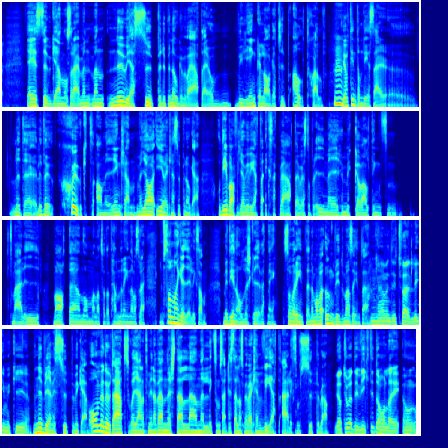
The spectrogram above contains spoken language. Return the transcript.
jag är sugen och sådär. Men, men nu är jag superduper noga med vad jag äter och vill egentligen laga typ allt själv. Mm. Jag vet inte om det är så här, eh, lite, lite sjukt av mig egentligen, men jag är verkligen supernoga. Och det är bara för att jag vill veta exakt vad jag äter, vad jag stoppar i mig, hur mycket av allting som, som är i maten, om man har tvättat händerna innan och sådär. Sådana grejer liksom. Men det är en åldersgrej vet ni. Så var det inte. När man var ung brydde man sig inte. Ja men det, tyvärr, det ligger mycket i det. Men nu bryr jag mig supermycket. Om jag går ut och äter så går jag gärna till mina vänners ställen eller liksom så här, till ställen som jag verkligen vet är liksom superbra. Jag tror att det är viktigt att hålla,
